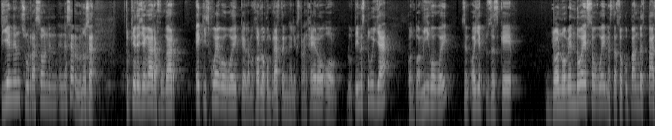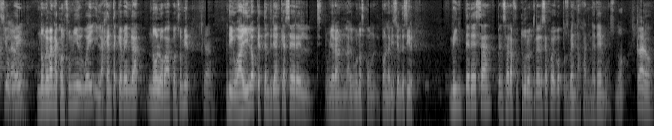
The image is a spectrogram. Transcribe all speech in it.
tienen su razón en, en hacerlo, ¿no? O sea, tú quieres llegar a jugar X juego, güey, que a lo mejor lo compraste en el extranjero o lo tienes tú y ya, con tu amigo, güey. Dicen, Oye, pues es que yo no vendo eso, güey, me estás ocupando espacio, Claro. güey, no me van a consumir, güey, y la gente que venga no lo va a consumir. Claro. Digo, ahí lo que tendrían que hacer, el, si tuvieran algunos con, con la visión de decir, me interesa pensar a futuro en traer ese juego, pues ven, háganme demos, ¿no? Claro.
